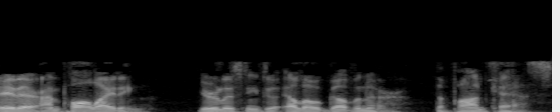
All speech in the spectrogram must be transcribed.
Hey there, I'm Paul Lighting. You're listening to Hello Governor, the podcast.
